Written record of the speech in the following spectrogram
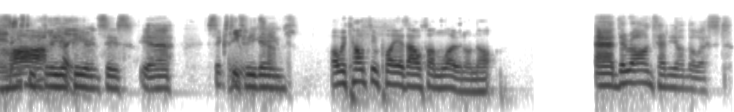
Ah. 63 Really? appearances. Yeah. 63 be tough. games. Are we counting players out on loan or not? Uh, there aren't any on the list.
